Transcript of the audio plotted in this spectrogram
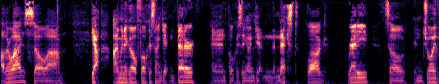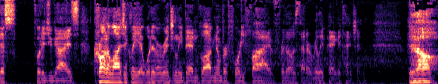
otherwise. So, um, yeah, I'm going to go focus on getting better and focusing on getting the next vlog ready. So enjoy this footage, you guys. Chronologically, it would have originally been vlog number 45 for those that are really paying attention. Yeah,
